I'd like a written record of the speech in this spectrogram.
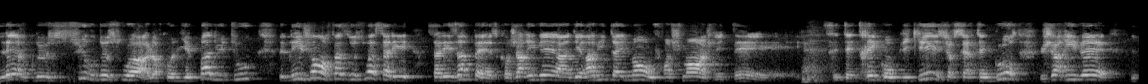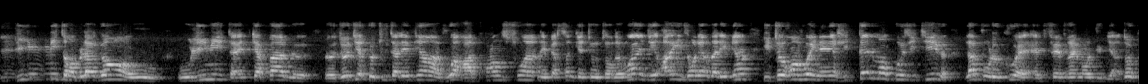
l'air de sûr de soi alors qu'on n'y est pas du tout, les gens en face de soi ça les, ça les quand j'arrivais à des ravitaillements où franchement j'étais, c'était très compliqué sur certaines courses, j'arrivais limite en blaguant ou, limite à être capable euh, de dire que tout allait bien, voire à prendre soin des personnes qui étaient autour de moi et dire ah ils ont l'air d'aller bien, ils te renvoient une énergie tellement positive, là pour le coup elle, fait vraiment du bien. Donc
